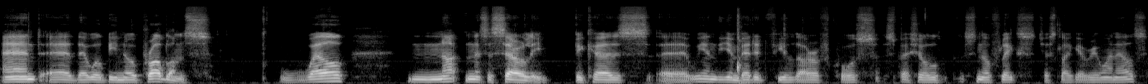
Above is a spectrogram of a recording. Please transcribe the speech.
and there will be no problems. Well, not necessarily, because uh, we in the embedded field are, of course, special snowflakes, just like everyone else,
